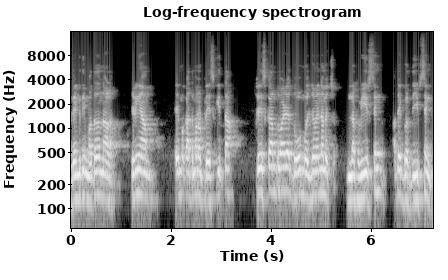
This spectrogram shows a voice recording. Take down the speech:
ਵਿੰਗ ਦੀ ਮਦਦ ਨਾਲ ਜਿਹੜੀਆਂ ਇਹ ਮੁਕੱਦਮਾ ਨੂੰ ਟ੍ਰੇਸ ਕੀਤਾ। ਟ੍ਰੇਸ ਕਰਨ ਤੋਂ ਬਾਅਦ ਜਿਹੜੇ ਦੋ ਮੁਲਜ਼ਮ ਇਹਨਾਂ ਵਿੱਚ ਲਖਵੀਰ ਸਿੰਘ ਅਤੇ ਗੁਰਦੀਪ ਸਿੰਘ,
